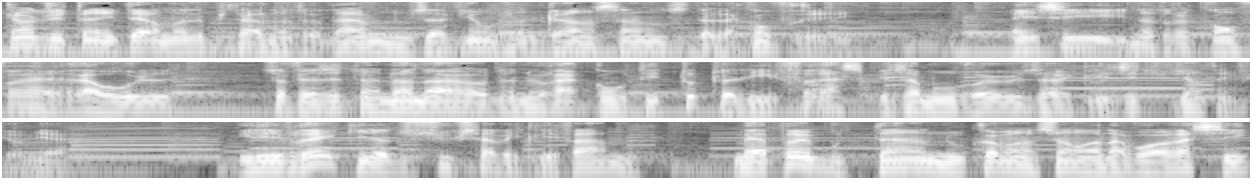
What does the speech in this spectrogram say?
Quand j'étais interne à l'hôpital Notre-Dame, nous avions un grand sens de la confrérie. Ainsi, notre confrère Raoul se faisait un honneur de nous raconter toutes les frasques amoureuses avec les étudiantes infirmières. Il est vrai qu'il a du succès avec les femmes, mais après un bout de temps, nous commençons à en avoir assez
